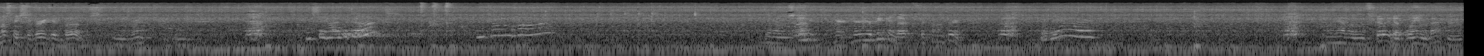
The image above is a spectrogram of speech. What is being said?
me some very good bugs in the rent. You say hi to the ducks? You tell them hi? Get mosquito. Here, here are your peking ducks. They're coming through. Here they are. We have a Muscovy duck way in the background.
